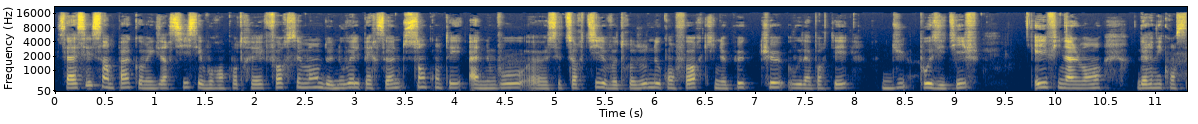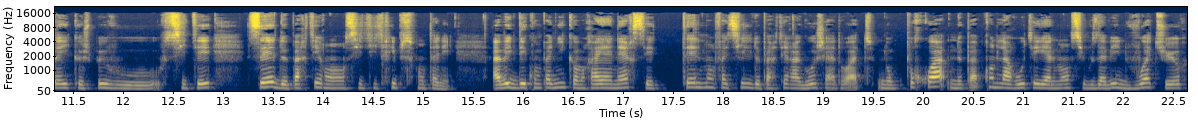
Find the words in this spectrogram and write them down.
C'est assez sympa comme exercice et vous rencontrez forcément de nouvelles personnes sans compter à nouveau euh, cette sortie de votre zone de confort qui ne peut que vous apporter du positif. Et finalement, dernier conseil que je peux vous citer, c'est de partir en city trip spontané. Avec des compagnies comme Ryanair, c'est tellement facile de partir à gauche et à droite. Donc pourquoi ne pas prendre la route également si vous avez une voiture?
